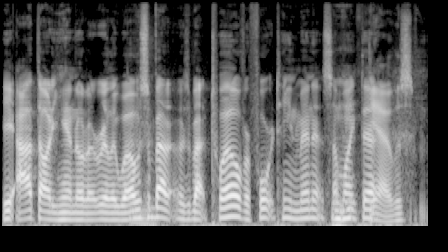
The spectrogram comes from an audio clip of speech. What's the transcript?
He, I thought he handled it really well. It was about it was about twelve or fourteen minutes, something like that. Mm-hmm. yeah, it was. It Was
